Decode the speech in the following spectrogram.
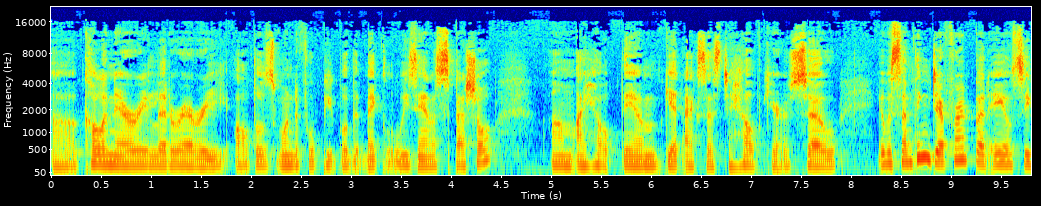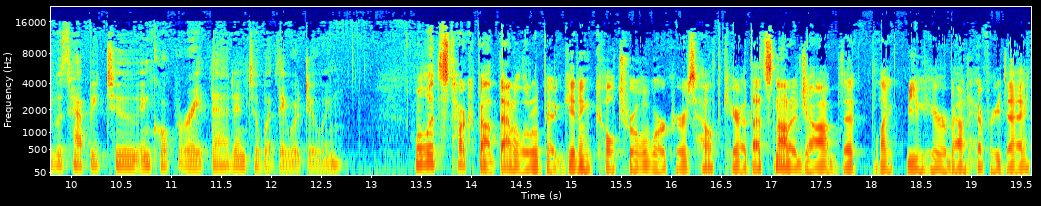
uh, culinary, literary, all those wonderful people that make Louisiana special. Um, I help them get access to healthcare. So, it was something different, but AOC was happy to incorporate that into what they were doing. Well, let's talk about that a little bit. Getting cultural workers health care. That's not a job that like you hear about every day.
